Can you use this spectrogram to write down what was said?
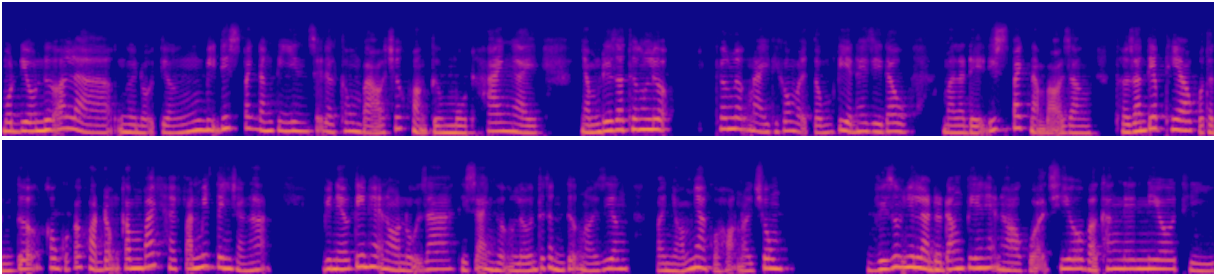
Một điều nữa là người nổi tiếng bị dispatch đăng tin sẽ được thông báo trước khoảng từ 1-2 ngày nhằm đưa ra thương lượng. Thương lượng này thì không phải tống tiền hay gì đâu, mà là để dispatch đảm bảo rằng thời gian tiếp theo của thần tượng không có các hoạt động comeback hay fan meeting chẳng hạn. Vì nếu tin hẹn hò nổ ra thì sẽ ảnh hưởng lớn tới thần tượng nói riêng và nhóm nhạc của họ nói chung. Ví dụ như là được đăng tin hẹn hò của Chio và Kang Daniel thì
